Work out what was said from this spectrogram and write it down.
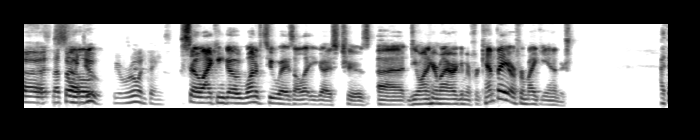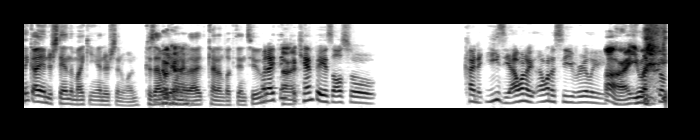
Uh, that's, that's so, what we do. We ruin things. So I can go one of two ways. I'll let you guys choose. Uh, do you want to hear my argument for Kempe or for Mikey Anderson? I think I understand the Mikey Anderson one because that was Okay. one that I kind of looked into. But I think All right. the Kempe is also kind of easy. I want to. I want to see really. All right, you like want some,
